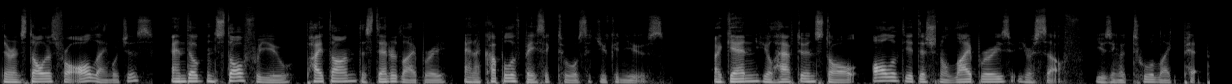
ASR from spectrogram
There are installers for all languages, and they'll install for you Python, the standard library, and a couple of basic tools that you can use. Again, you'll have to install all of the additional libraries yourself using a tool like pip.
